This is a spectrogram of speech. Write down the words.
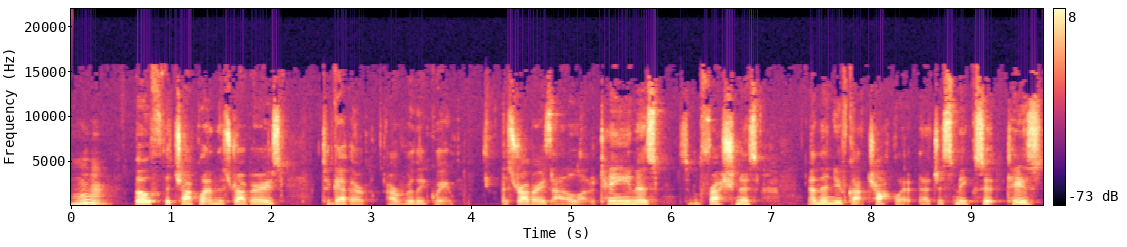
Mmm. Both the chocolate and the strawberries together are really great. The strawberries add a lot of tanginess, some freshness, and then you've got chocolate that just makes it taste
